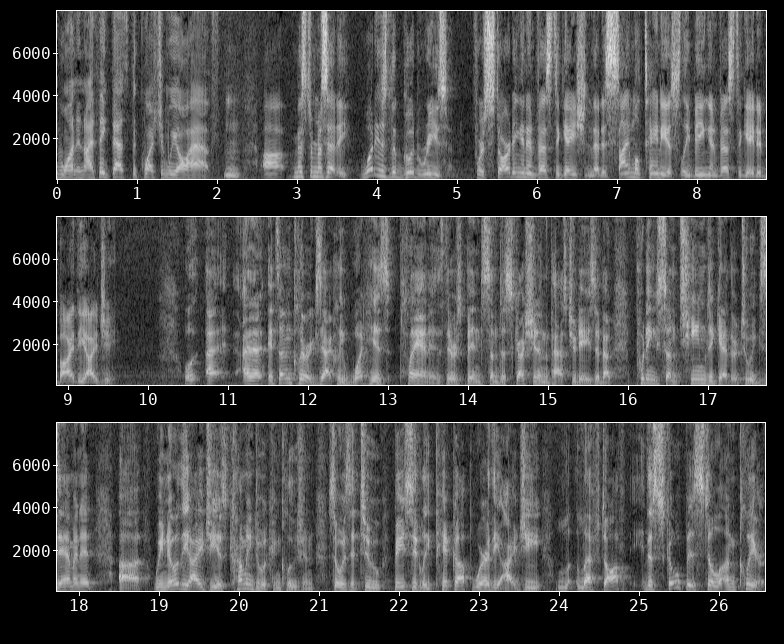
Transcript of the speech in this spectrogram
A1, and I think that's that's the question we all have. Mm. Uh, Mr. Mazzetti, what is the good reason for starting an investigation that is simultaneously being investigated by the IG? Well, uh, uh, it's unclear exactly what his plan is. There's been some discussion in the past two days about putting some team together to examine it. Uh, we know the IG is coming to a conclusion. So is it to basically pick up where the IG l- left off? The scope is still unclear.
